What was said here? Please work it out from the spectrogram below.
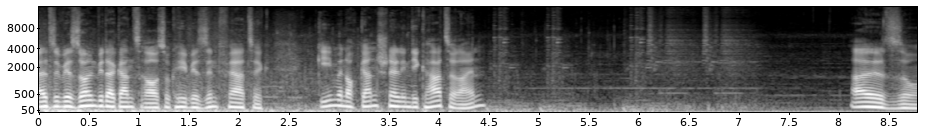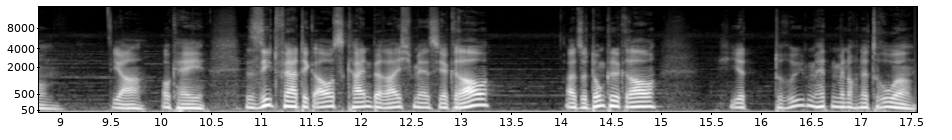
Also wir sollen wieder ganz raus. Okay, wir sind fertig. Gehen wir noch ganz schnell in die Karte rein. Also. Ja, okay. Sieht fertig aus. Kein Bereich mehr ist hier grau. Also dunkelgrau. Hier drüben hätten wir noch eine Truhe.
